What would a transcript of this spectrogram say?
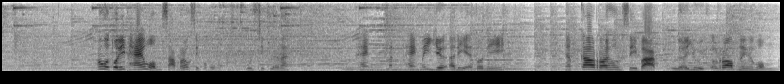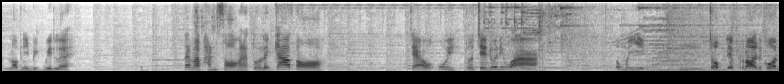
10 โอ้โห ตัวนี้แพงครับผม 360 โอ้โห คูณ 10 เลยนะ มันแพง มันแพงไม่เยอะอดิไอ้ตัวนี้ครับ964 บาท เหลืออยู่อีกรอบหนึ่งครับผม รอบนี้บิ๊กวินเลย ได้มาพันสองนะ ตัวเลขเก้าต่อ แจ๋ว อุ้ย ตัวเจด้วยนี่ว่า ลงมาอีกอจบเรียบร้อยทุกคน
